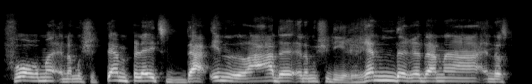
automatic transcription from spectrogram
vormen. En dan moest je templates daarin laden. En dan moest je die renderen daarna. En dat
